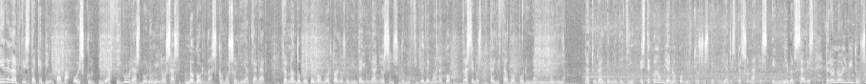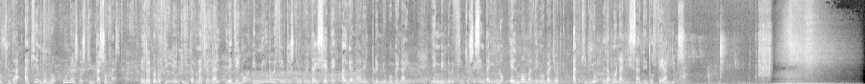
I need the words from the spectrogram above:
Era el artista que pintaba o esculpía figuras voluminosas, no gordas, como solía aclarar. Fernando Botero ha muerto a los 91 años en su domicilio de Mónaco tras ser hospitalizado por una neumonía. Natural de Medellín, este colombiano convirtió sus peculiares personajes en universales, pero no olvidó su ciudad a quien donó unas 200 obras. El reconocimiento internacional le llegó en 1957 al ganar el premio Guggenheim y en 1961 el MoMA de Nueva York adquirió la Mona Lisa de 12 años.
